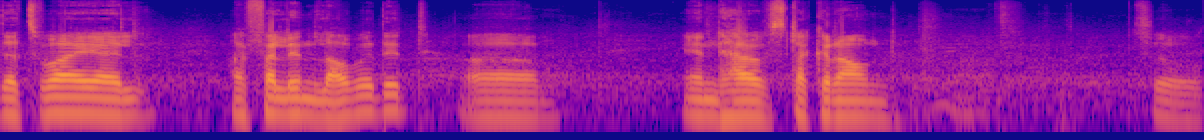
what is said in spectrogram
that's why I, I fell in love with it uh, and have stuck around. So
